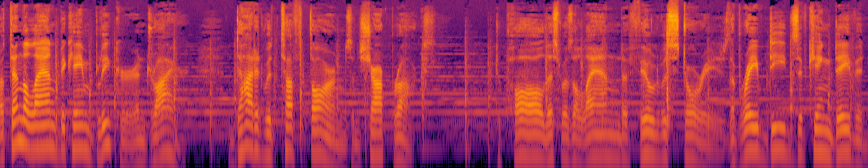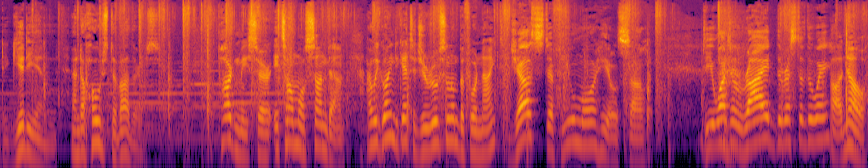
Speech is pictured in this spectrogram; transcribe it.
But then the land became bleaker and drier, dotted with tough thorns and sharp rocks. To Paul, this was a land filled with stories, the brave deeds of King David, Gideon, and a host of others. Pardon me, sir. It's almost sundown. Are we going to get to Jerusalem before night? Just a few more hills, Saul. Do you want to ride the rest of the way? Oh, no.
